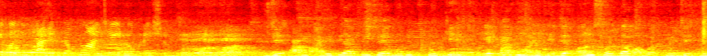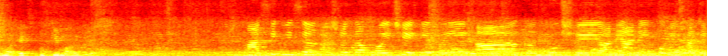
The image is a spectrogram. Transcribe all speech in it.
એ બધું કાર્યક્રમનું આજે ઇનોગ્રેશન જે આ માહિતી આપી છે, એમાંથી ટૂંકી એકાદ માહિતી જે અંધશ્રદ્ધા બાબતની છે, એમાં એક ટૂંકી માહિતી આપી. માસિક વિશે અંધશ્રદ્ધા હોય છે કે ભાઈ આ ગંદુ છે અને આને કોઈ સાથે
